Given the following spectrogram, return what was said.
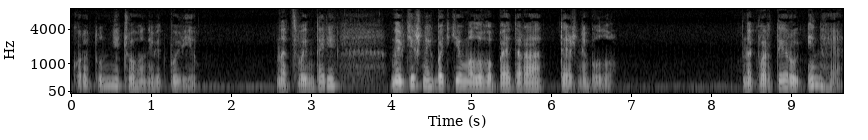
Коротун нічого не відповів. На цвинтарі невтішних батьків малого Петера теж не було. На квартиру Інге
